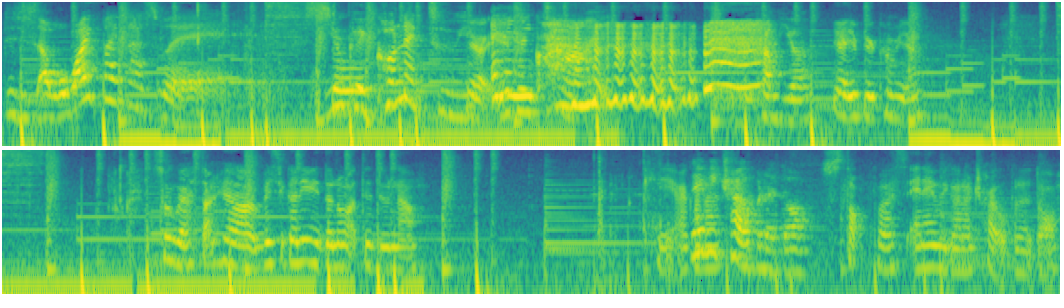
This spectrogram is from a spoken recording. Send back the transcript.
This is our Wi-Fi password. So- you can connect to me Yeah, you anytime. Come here. Yeah, if you come here. So we're stuck here. Basically, we don't know what to do now. Okay, I'm Let me try open the door. stop first and then we're gonna try open the door.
